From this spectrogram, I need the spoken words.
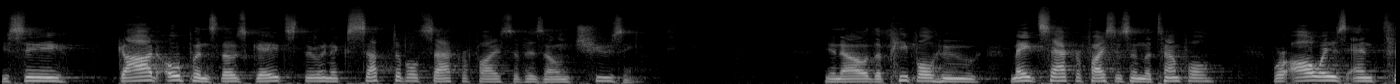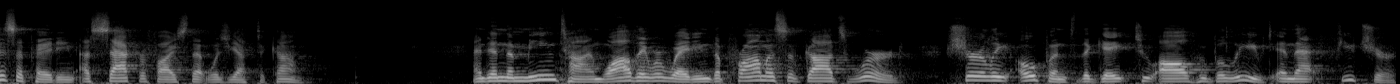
You see, God opens those gates through an acceptable sacrifice of his own choosing. You know, the people who made sacrifices in the temple were always anticipating a sacrifice that was yet to come. And in the meantime, while they were waiting, the promise of God's word surely opened the gate to all who believed in that future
